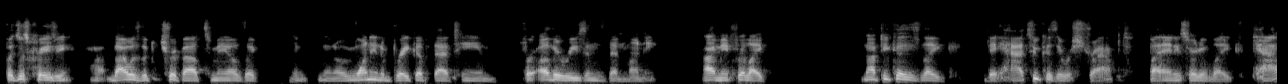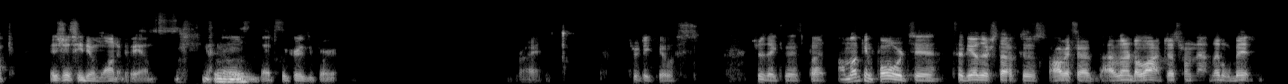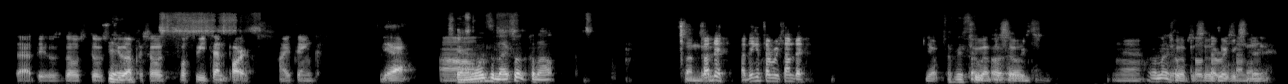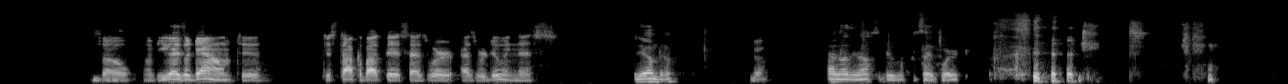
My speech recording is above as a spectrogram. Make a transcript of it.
But just crazy. That was the trip out to me. I was like you know wanting to break up that team for other reasons than money. I mean for like not because like they had to because they were strapped by any sort of like cap. It's just he didn't want to pay them that's the crazy part. Right. It's ridiculous. It's ridiculous. But I'm looking forward to to the other stuff because obviously I, I learned a lot just from that little bit. That it was those those two Yeah. episodes supposed to be ten parts. I think. yeah and Um, when's the next one come out? sunday, Sunday. I think it's every Sunday. yep Every two Sunday? Oh, episodes Sunday. Yeah. Oh, nice. two episodes every sunday, So if you guys are down to just talk about this as we're as we're doing this, Yeah, I'm done. Yeah. I have nothing else to do besides work.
